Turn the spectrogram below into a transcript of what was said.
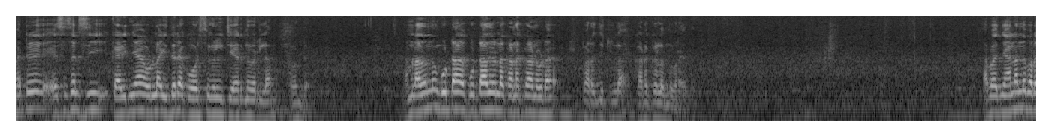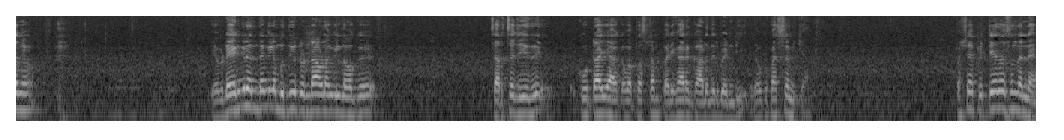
മറ്റ് എസ് എസ് എൽ സി കഴിഞ്ഞ ഉള്ള ഇതര കോഴ്സുകളിൽ ചേർന്നവരെല്ലാം ഉണ്ട്. നമ്മൾ അതൊന്നും കൂട്ടാ കൂട്ടാതെയുള്ള കണക്കാണ് ഇവിടെ പറഞ്ഞിട്ടുള്ള കണക്കുകളെന്ന് പറയുന്നത്. അപ്പോൾ ഞാനന്ന് പറഞ്ഞു എവിടെയെങ്കിലും എന്തെങ്കിലും ബുദ്ധിമുട്ടുണ്ടാവണമെങ്കിൽ നമുക്ക് ചർച്ച ചെയ്ത് കൂട്ടായി ആ പ്രശ്നം പരിഹാരം കാണുന്നതിന് വേണ്ടി നമുക്ക് പരിശ്രമിക്കാം. പക്ഷേ പിറ്റേ ദിവസം തന്നെ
